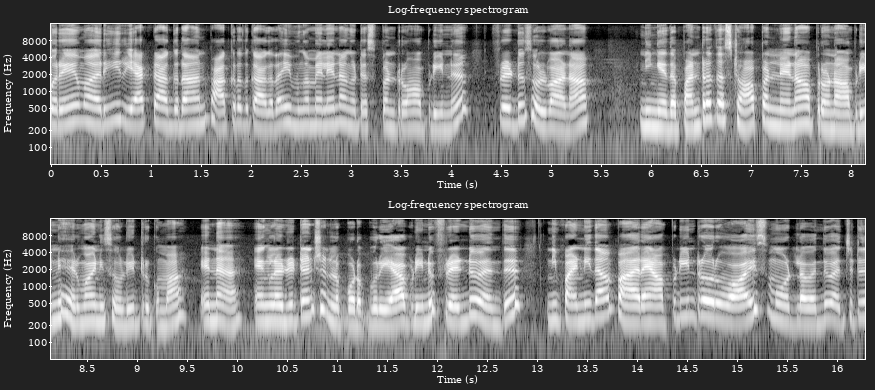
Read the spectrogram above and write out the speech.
ஒரே மாதிரி ரியாக்ட் ஆகுதான்னு பார்க்குறதுக்காக தான் இவங்க மேலேயே நாங்கள் டெஸ்ட் பண்ணுறோம் அப்படின்னு ஃப்ரெட்டு சொல்வானா நீங்கள் இதை பண்ணுறத ஸ்டாப் பண்ணலைன்னா அப்புறம் நான் அப்படின்னு ஹெர்மாயினி சொல்லிட்டு இருக்குமா? என்ன? எங்களை டிடென்ஷனில் போட போறியா? அப்படின்னு ஃப்ரெண்டு வந்து நீ பண்ணி தான் பாரு அப்படின்ற ஒரு வாய்ஸ் மோடில் வந்து வச்சுட்டு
